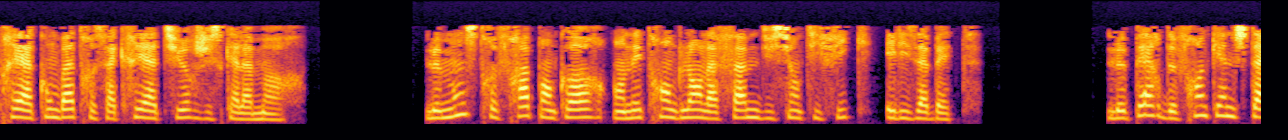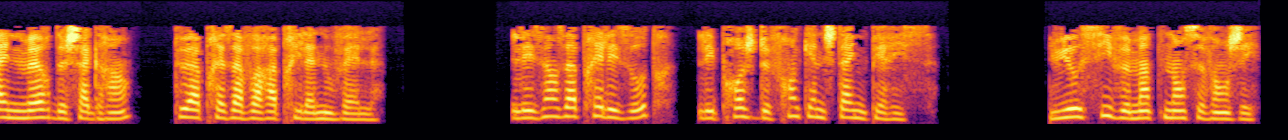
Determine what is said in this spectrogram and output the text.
prêt à combattre sa créature jusqu'à la mort. Le monstre frappe encore en étranglant la femme du scientifique, Elisabeth. Le père de Frankenstein meurt de chagrin, peu après avoir appris la nouvelle. Les uns après les autres, les proches de Frankenstein périssent. Lui aussi veut maintenant se venger.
